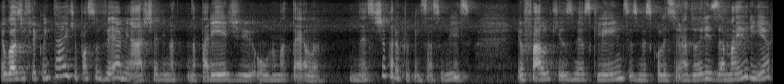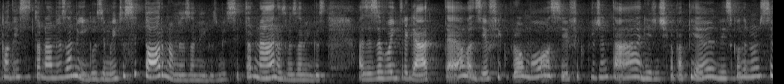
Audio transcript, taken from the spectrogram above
eu gosto de frequentar e que eu posso ver a minha arte ali na, na parede ou numa tela. Né? Você já parou para pensar sobre isso? Eu falo que os meus clientes, os meus colecionadores, a maioria podem se tornar meus amigos e muitos se tornam meus amigos, muitos se tornaram os meus amigos. Às vezes eu vou entregar telas e eu fico pro almoço, eu fico pro jantar e a gente fica papeando. Isso quando não se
